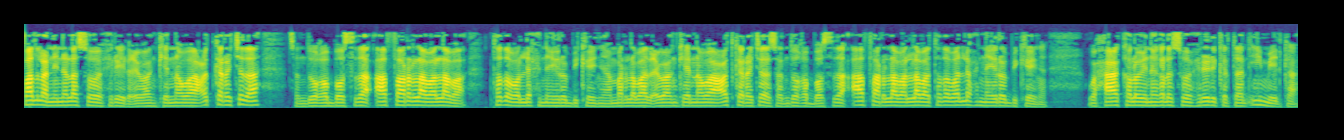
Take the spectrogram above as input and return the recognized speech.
fadlan inala soo xiriir ciwaankeenna waa codka rajada sanduuqa boostada afar laba laba todoba lix nairobi kenya. Mar labaad ciwaankeenna waa codka rajada sanduuqa boostada afar laba laba todoba lix nairobi kenya. Waxaa kaloo inagala soo xiriiri kartaan emeilka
